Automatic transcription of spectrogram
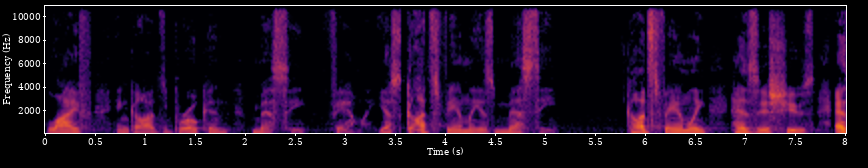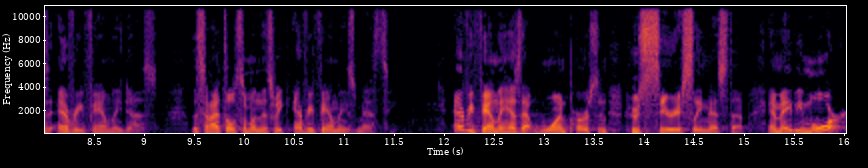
life in God's broken, messy family. Yes, God's family is messy. God's family has issues, as every family does. Listen, I told someone this week every family is messy. Every family has that one person who's seriously messed up, and maybe more.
